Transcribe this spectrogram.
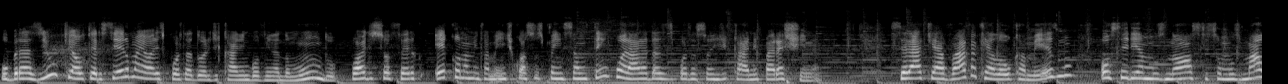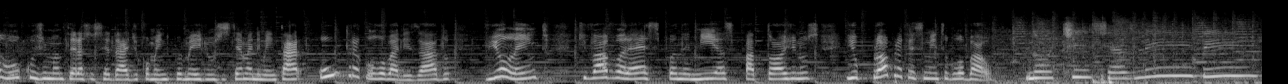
O Brasil, que é o terceiro maior exportador de carne bovina do mundo, pode sofrer economicamente com a suspensão temporária das exportações de carne para a China. Será que é a vaca que é louca mesmo? Ou seríamos nós que somos malucos de manter a sociedade comendo por meio de um sistema alimentar ultra globalizado, violento, que favorece pandemias, patógenos e o próprio aquecimento global? Notícias livres!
